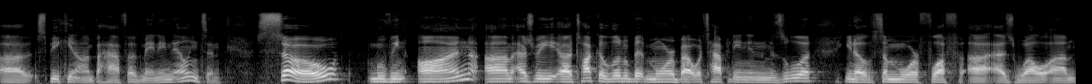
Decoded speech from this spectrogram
uh, speaking on behalf of Mae Nan Ellington. So, moving on, um, as we uh, talk a little bit more about what's happening in Missoula, you know, some more fluff uh, as well. Um,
